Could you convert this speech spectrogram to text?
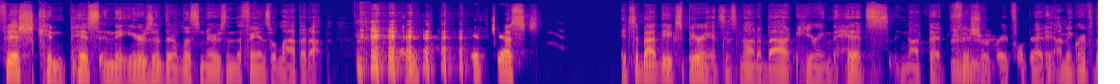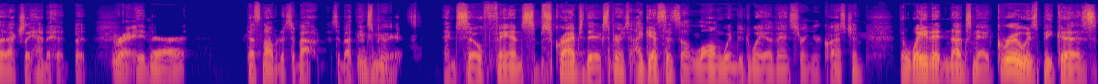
Phish can piss in the ears of their listeners and the fans would lap it up it's just it's about the experience. It's not about hearing the hits not that Phish or grateful dead i mean grateful dead actually had a hit but right. it uh that's not what it's about. It's about the Mhm. experience. And so fans subscribe to their experience. I guess it's a long-winded way of answering your question. The way that nugsnet grew is because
